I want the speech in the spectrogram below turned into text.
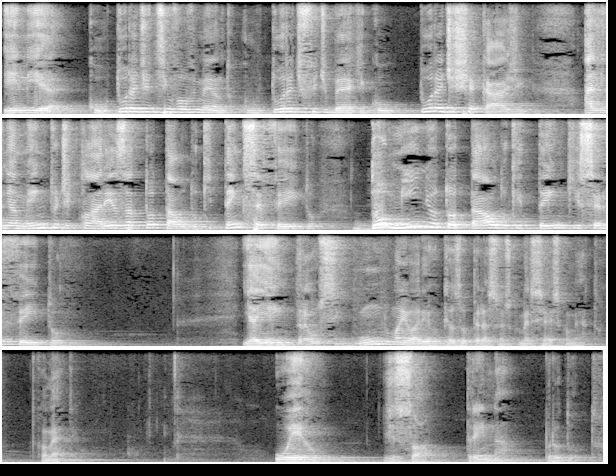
Ele é cultura de desenvolvimento, cultura de feedback, cultura de checagem, alinhamento de clareza total do que tem que ser feito, domínio total do que tem que ser feito. E aí entra o segundo maior erro que as operações comerciais cometem. cometem. O erro de só treinar produto.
